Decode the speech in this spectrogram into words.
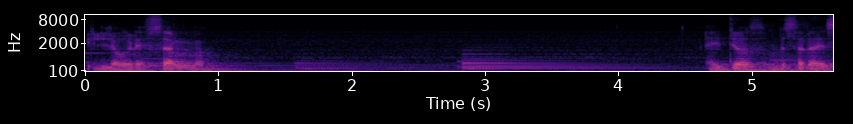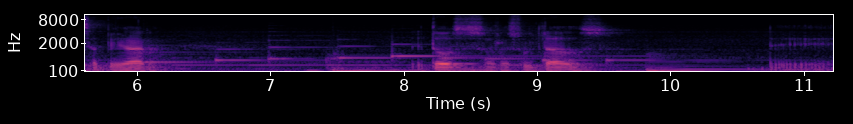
y logres serlo, ahí te vas a empezar a desapegar de todos esos resultados, de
